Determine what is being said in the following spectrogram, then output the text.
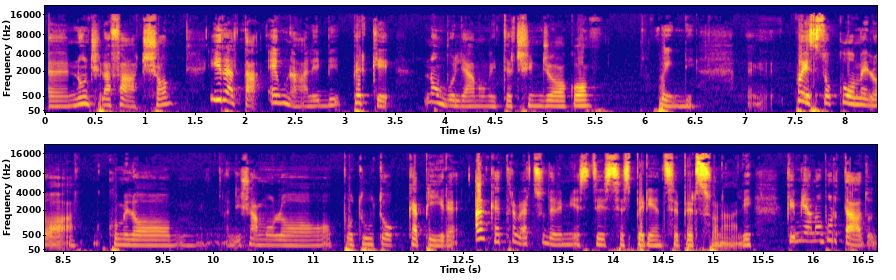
eh, non ce la faccio, in realtà è un alibi perché non vogliamo metterci in gioco. Quindi eh, questo come l'ho, come l'ho, diciamo, l'ho potuto capire? Anche attraverso delle mie stesse esperienze personali che mi hanno portato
